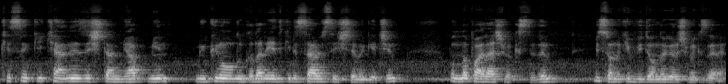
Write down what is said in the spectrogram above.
kesinlikle kendiniz işlem yapmayın. Mümkün olduğu kadar yetkili servise işleme geçin. Bunu da paylaşmak istedim. Bir sonraki videomda görüşmek üzere.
